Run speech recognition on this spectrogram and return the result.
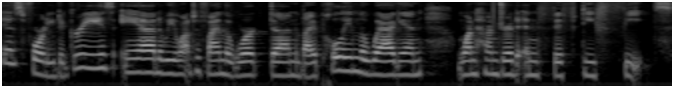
is 40 degrees and we want to find the work done by pulling the wagon 150 feet.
